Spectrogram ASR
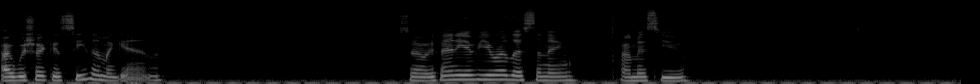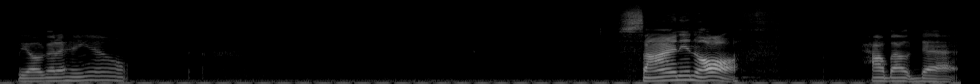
I wish I could see them again. So, if any of you are listening, I miss you. We all gotta hang out. signing off. How about that?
